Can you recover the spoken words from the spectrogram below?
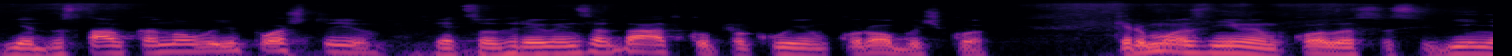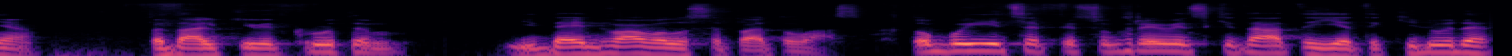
Є доставка новою поштою, 500 гривень завдатку, пакуємо коробочку, кермо знімемо, колесо, сидіння, педальки відкрутимо. І день два велосипед у вас. Хто боїться 500 гривень скидати, є такі люди.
